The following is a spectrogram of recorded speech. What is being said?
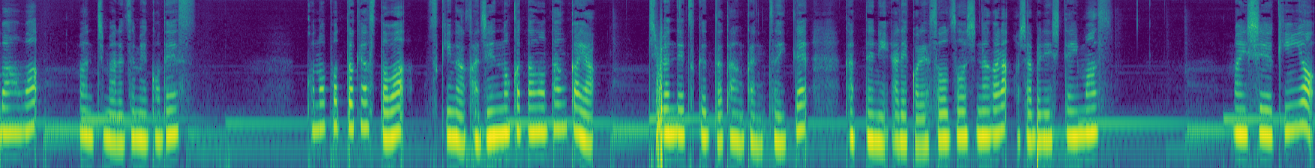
んばんは、マンチマルズメコです。このポッドキャストは好きな歌人の方の短歌や自分で作った短歌について勝手にあれこれ想像しながらおしゃべりしています。毎週金曜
